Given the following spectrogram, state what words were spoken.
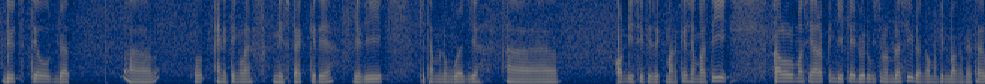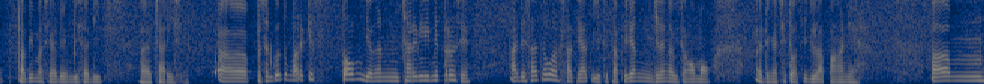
dude still got uh, anything left in his back gitu ya. Jadi kita menunggu aja uh, kondisi fisik Marquez yang pasti kalau lu masih harapin dia kayak 2019 sih udah nggak mungkin banget ya. Ta- Tapi masih ada yang bisa dicari sih. Eh, pesan gue untuk Marquez tolong jangan cari limit terus ya. Ada saatnya harus hati-hati gitu tapi kan kita nggak bisa ngomong eh, dengan situasi di lapangan ya. Em,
